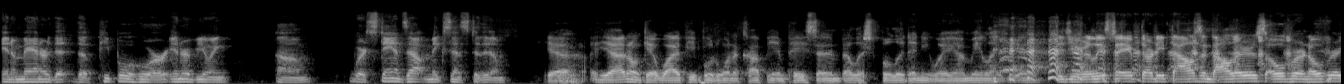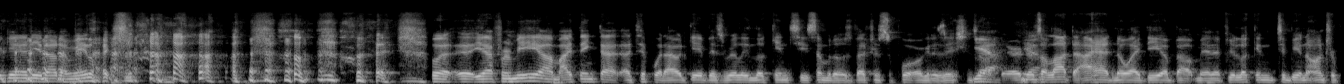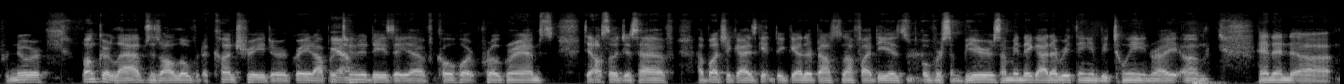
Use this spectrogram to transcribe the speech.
in a manner that the people who are interviewing um, where it stands out and makes sense to them Yeah. yeah, I don't get why people would want to copy and paste an embellished bullet anyway. I mean, like, yeah, did you really save thirty thousand dollars over and over again? You know what I mean? Like, but uh, yeah, for me, um, I think that a tip what I would give is really look into some of those veteran support organizations Yeah, out there. There's yeah. a lot that I had no idea about, man. If you're looking to be an entrepreneur, Bunker Labs is all over the country. There are great opportunities. They have cohort programs. They also just have a bunch of guys getting together, bouncing off ideas over some beers. I mean, they got everything in between, right? Um, and then uh,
